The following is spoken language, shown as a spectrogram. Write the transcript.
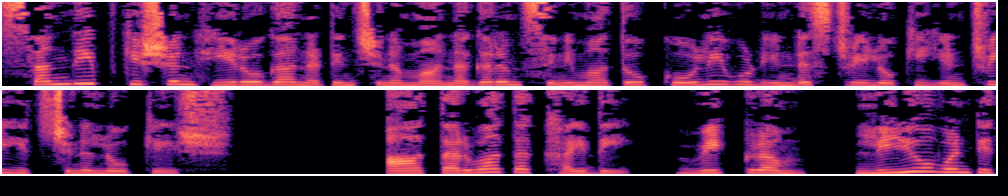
సందీప్ కిషన్ హీరోగా నటించిన మా నగరం సినిమాతో కోలీవుడ్ ఇండస్ట్రీలోకి ఎంట్రీ ఇచ్చిన లోకేష్. ఆ తర్వాత ఖైదీ విక్రమ్ లియో వంటి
